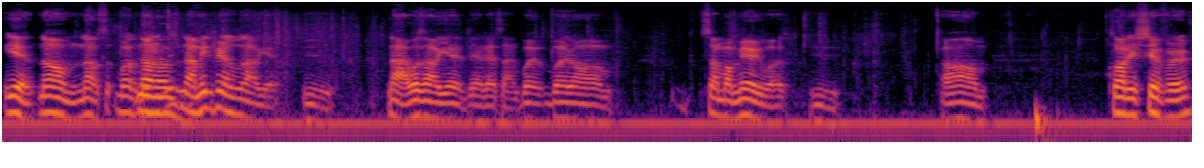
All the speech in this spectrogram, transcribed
yeah, no, no, so- well, No, no, no. no, no. Meet the Parents wasn't out yet. Yeah, Nah, it wasn't out yet at that time. But but um, something about Mary was yeah. Um, Claudia Schiffer,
